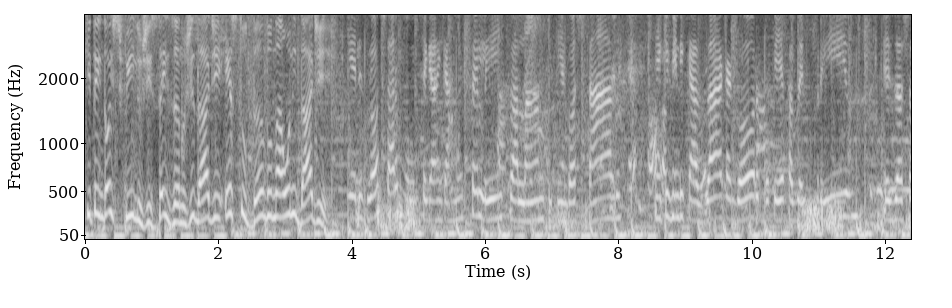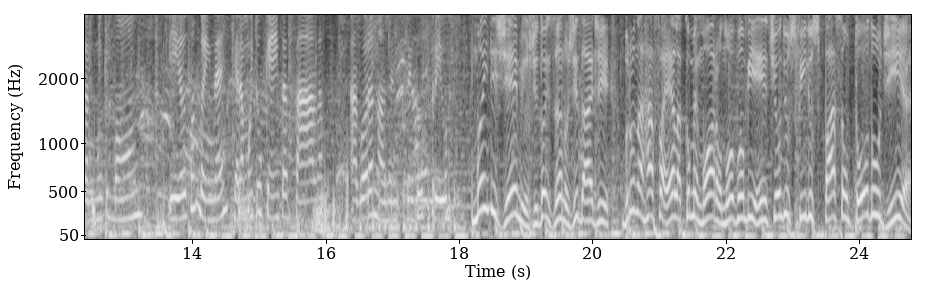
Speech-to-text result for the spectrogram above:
que tem dois filhos de 6 anos de idade estudando na unidade. Eles gostaram muito, chegaram em casa muito felizes, falando que tinha gostado. Tinha que vir de casaca agora, porque ia fazer frio. Eles acharam muito bom. E eu também, né? Que era muito quente a sala. Agora não, a gente sente o frio. Mãe de gêmeos de dois anos de idade, Bruna Rafaela comemora o novo ambiente onde os filhos passam todo o dia.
